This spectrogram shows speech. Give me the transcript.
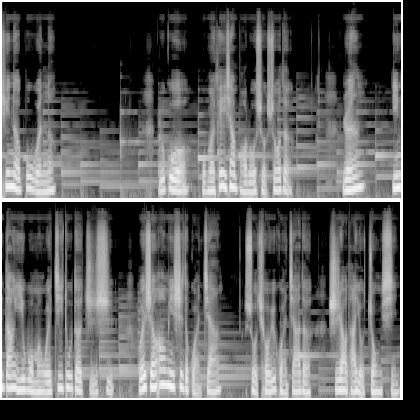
听而不闻呢？如果，我们可以像保罗所说的，人应当以我们为基督的执事，为神奥秘式的管家。所求于管家的是要他有忠心。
